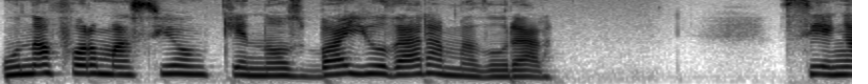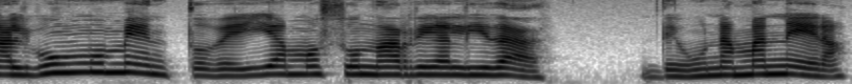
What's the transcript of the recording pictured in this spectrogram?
Una formación que nos va a ayudar a madurar. Si en algún momento veíamos una realidad de una manera,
